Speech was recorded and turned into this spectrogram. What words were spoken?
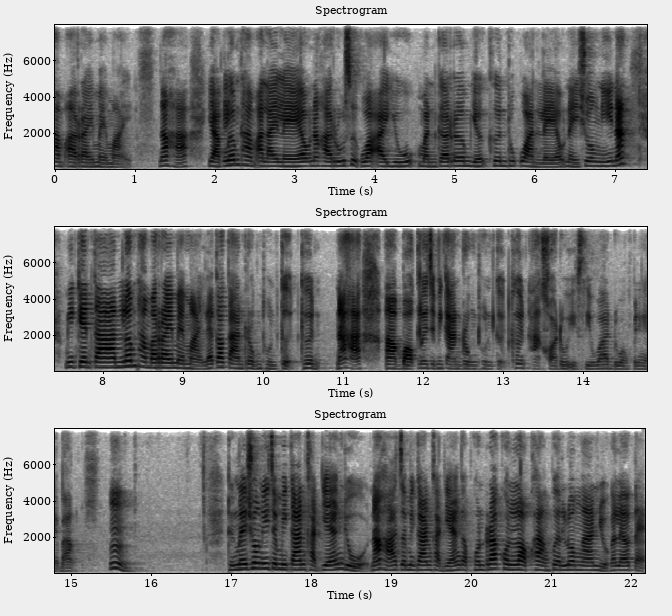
ทำอะไรใหม่ ๆนะคะ อยากเริ่มทำอะไรแล้วนะคะ รู้สึกว่าอายุมันก็เริ่มเยอะขึ้นทุกวันแล้วในช่วงนี้นะมีเกณฑ์การเริ่มทำอะไรใหม่ ๆ และก็การลงทุนเกิดขึ้นนะคะอ่าบอกเลยจะมีการลงทุนเกิดขึ้นอขอดูอีกซิว่าดวงเป็นไงบ้าง อืม ถึงในช่วงนี้จะมีการขัดแย้งอยู่นะคะ จะมีการขัดแย้งกับคนรักคนรอบข้างเพื่อนร่วมงานอยู่ก็แล้วแต่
